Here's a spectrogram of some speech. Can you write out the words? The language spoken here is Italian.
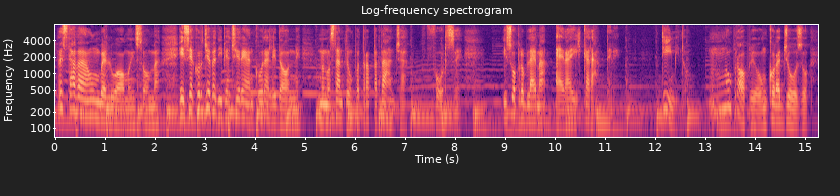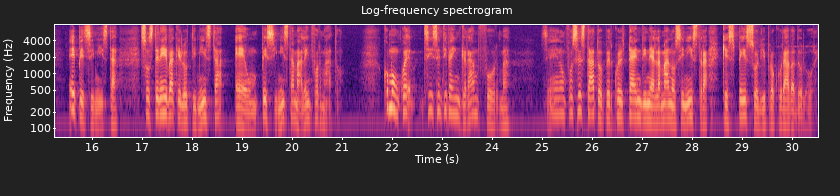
Restava un bell'uomo, insomma, e si accorgeva di piacere ancora alle donne, nonostante un po' troppa pancia, forse. Il suo problema era il carattere. Timido, non proprio un coraggioso, e pessimista. Sosteneva che l'ottimista è un pessimista male informato. Comunque si sentiva in gran forma se non fosse stato per quel tendine alla mano sinistra che spesso gli procurava dolore.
